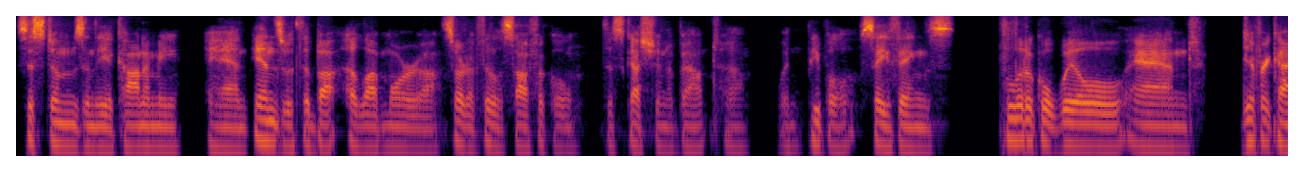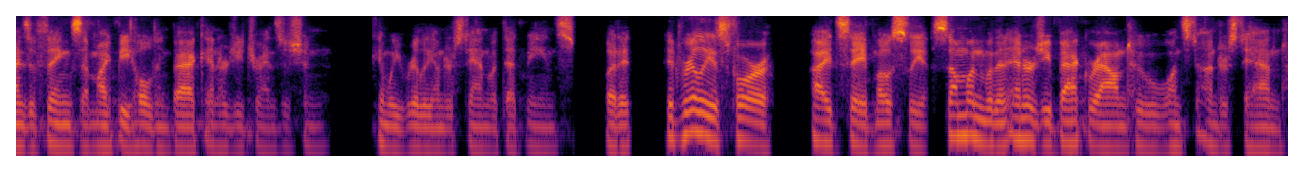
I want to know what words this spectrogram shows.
systems and the economy and ends with a, a lot more uh, sort of philosophical discussion about uh, when people say things, political will, and different kinds of things that might be holding back energy transition. Can we really understand what that means? But it, it really is for, I'd say, mostly someone with an energy background who wants to understand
